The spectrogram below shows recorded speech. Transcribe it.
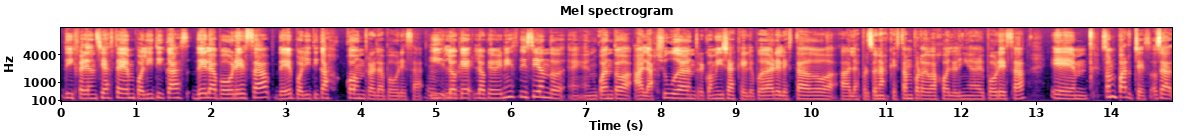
diferenciaste en políticas de la pobreza de políticas contra la pobreza. Y lo que, lo que venís diciendo en, cuanto a la ayuda, entre comillas, que le puede dar el Estado a, las personas que están por debajo de la línea de pobreza, em, son parches. O sea,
